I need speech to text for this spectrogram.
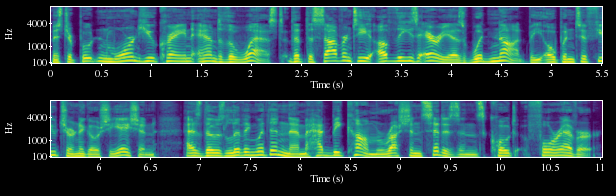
Mr. Putin warned Ukraine and the West that the sovereignty of these areas would not be open to future negotiation, as those living within them had become Russian citizens, quote, forever.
